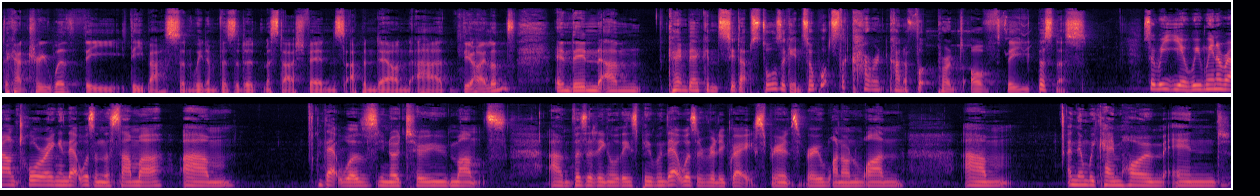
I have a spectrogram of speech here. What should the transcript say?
the country with the the bus and went and visited Moustache fans up and down uh, the islands, and then um, came back and set up stores again. So what's the current kind of footprint of the business? So we yeah we went around touring, and that was in the summer. Um, that was you know two months um, visiting all these people, and that was a really great experience, very one on one. And then we came home and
